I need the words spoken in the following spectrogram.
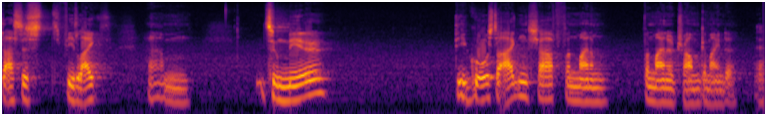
das ist vielleicht ähm, zu mir die größte Eigenschaft von meinem von meiner Traumgemeinde. Ja.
